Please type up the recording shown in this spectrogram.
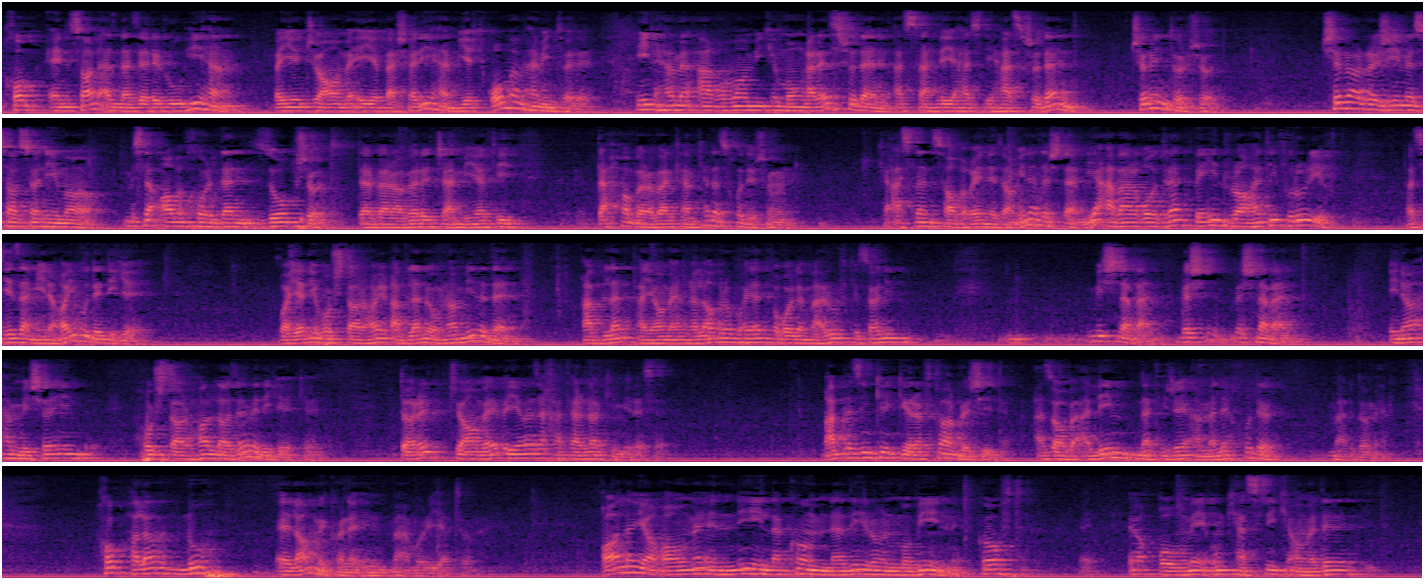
خب انسان از نظر روحی هم و یه جامعه بشری هم یک قوم هم همینطوره. این همه اقوامی که منقرض شدن از صحنه هستی هست شدن چرا اینطور شد؟ چرا رژیم ساسانی ما مثل آب خوردن زوب شد در برابر جمعیتی ده ها برابر کمتر از خودشون؟ که اصلا سابقه نظامی نداشتن. یه قدرت به این راحتی فرو ریخت. پس یه زمینه هایی بوده دیگه. باید یه هشدارهای قبلا به اونها می‌دادن. قبلا پیام انقلاب رو باید به قول معروف کسانی میشنوند. بشنوند. اینا هم میشه این هشدارها لازمه دیگه که داره جامعه به یه وضع خطرناکی می‌رسه. قبل از اینکه گرفتار بشید عذاب علیم نتیجه عمل خود مردمه. خب حالا نوح اعلام می‌کنه این معمولیت رو قال یا قوم انی لکم نذیر مبین. گفت یا قومه اون کسری که آمده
